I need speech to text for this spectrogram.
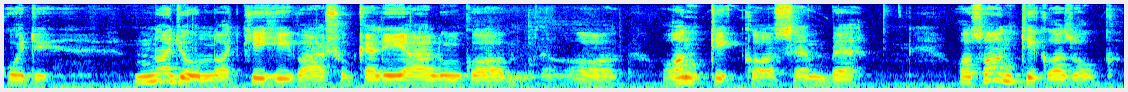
hogy nagyon nagy kihívások elé állunk a, a antikkal szembe. Az antik azok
